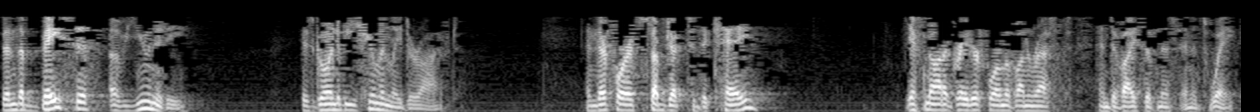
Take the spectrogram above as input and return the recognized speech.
then the basis of unity is going to be humanly derived. And therefore it's subject to decay, if not a greater form of unrest and divisiveness in its wake.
